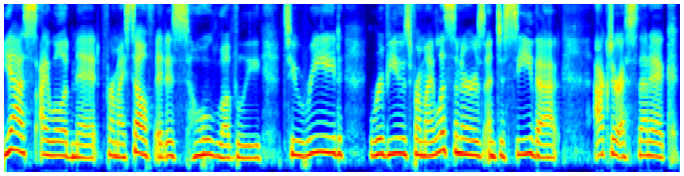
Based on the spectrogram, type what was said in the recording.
Yes, I will admit, for myself, it is so lovely to read reviews from my listeners and to see that Actor Aesthetic,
